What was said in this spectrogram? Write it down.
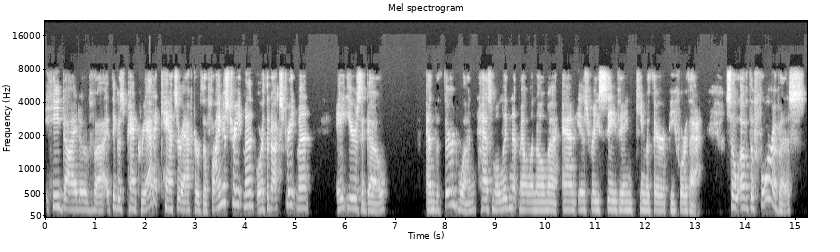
he died of, uh, I think it was pancreatic cancer after the finest treatment, orthodox treatment, eight years ago. And the third one has malignant melanoma and is receiving chemotherapy for that. So, of the four of us,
